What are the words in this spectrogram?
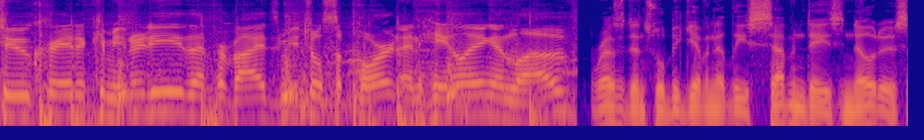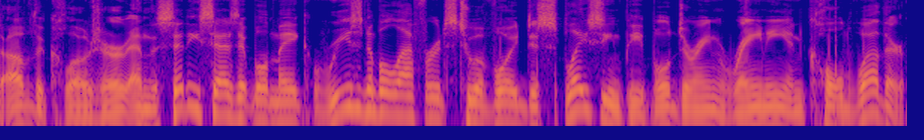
to create a community that provides mutual support and healing and love. Residents will be given at least seven days' notice of the closure, and the city says it will make reasonable efforts to avoid displacing people during rainy and cold weather.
